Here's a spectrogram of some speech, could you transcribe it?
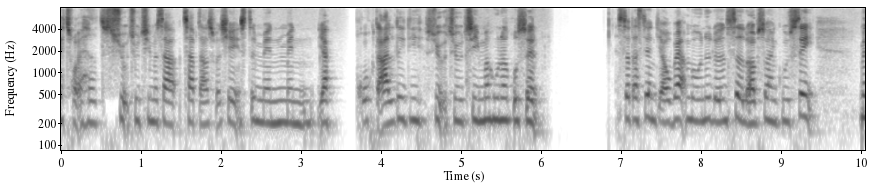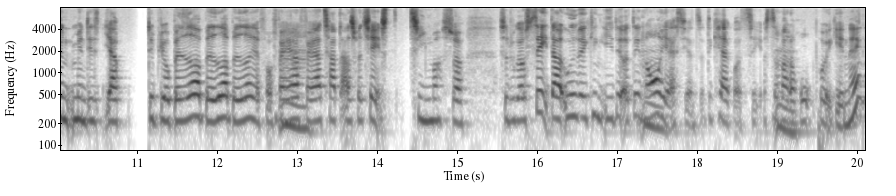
jeg tror, jeg havde 27 timer tabt arbejdsfortjeneste, men, men jeg brugte aldrig de 27 timer 100%. Så der sendte jeg jo hver måned lønseddel op, så han kunne se, men, men det, jeg, det bliver bedre og bedre og bedre, jeg får færre mm. og færre tabt arbejdsfortjeneste timer, så så du kan jo se, der er udvikling i det, og det når mm. jeg, siger så det kan jeg godt se. Og så mm. var der ro på igen, ikke?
